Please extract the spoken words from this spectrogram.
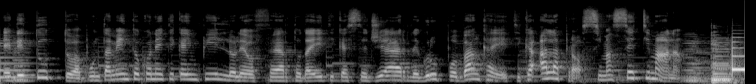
Ed è tutto, appuntamento con Etica in pillole offerto da Etica SGR, gruppo Banca Etica, alla prossima settimana.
